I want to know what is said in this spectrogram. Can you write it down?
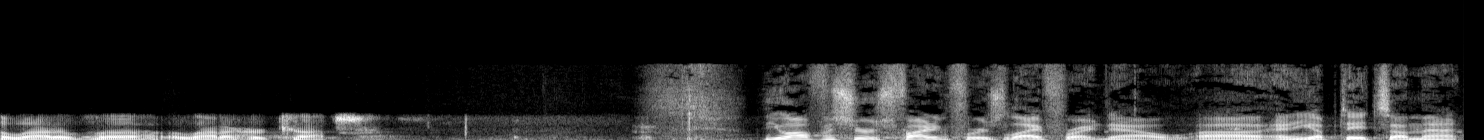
a lot of uh, a lot of hurt cops. The officer is fighting for his life right now. Uh, any updates on that?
